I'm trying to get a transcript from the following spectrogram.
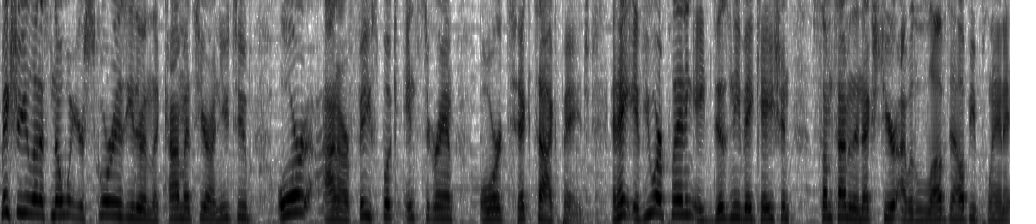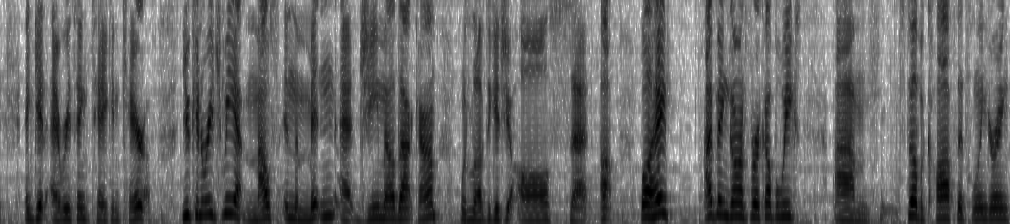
Make sure you let us know what your score is either in the comments here on YouTube or on our Facebook, Instagram, or TikTok page. And hey, if you are planning a Disney vacation sometime in the next year, I would love to help you plan it and get everything taken care of. You can reach me at mouseinthemitten at gmail.com. Would love to get you all set up. Well, hey, I've been gone for a couple weeks. Um, still have a cough that's lingering.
